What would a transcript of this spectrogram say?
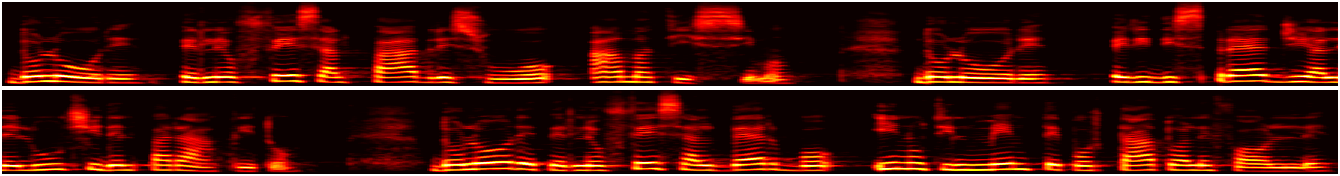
Dolore per le offese al Padre suo amatissimo. Dolore per i dispregi alle luci del Paraclito, dolore per le offese al Verbo inutilmente portato alle folle,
